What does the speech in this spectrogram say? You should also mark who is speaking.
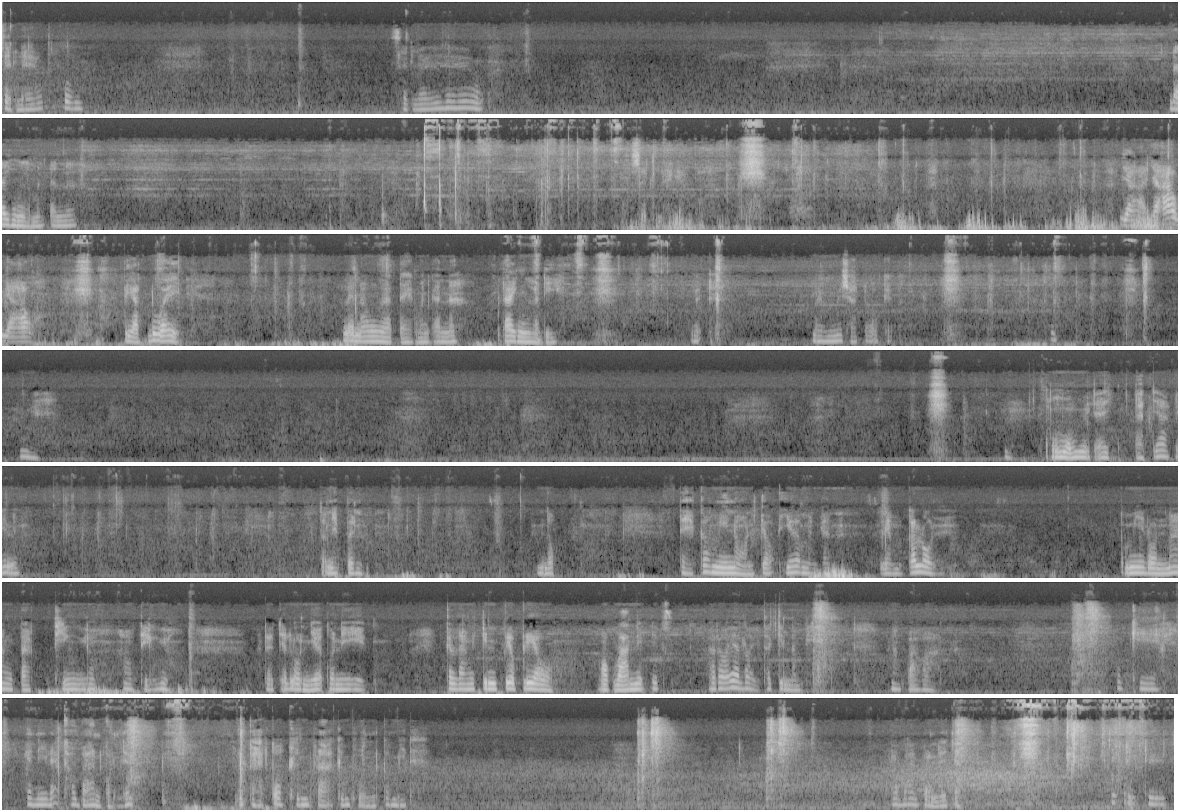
Speaker 1: เสร็จแล้วทุกคน เสร็จแล้ว ได้เหงื่อเหมือนกันนะเสร็จแล้ว ยายาวยาว เปียกด้วย เล่นเอาเหงื่อแตกเหมือนกันนะ ได้เหงื่อดีไมมันไม่ชัดโอเคนี่ไงตรงมุมนี่จะ ตัดยากนิดนึงตอนนี้เป็นดก แต่ก็มีหนอนเจาะเยอะเหมือนกันแล้วมันก็หล่น ก็มีหล่นมั่งตักทิ้งอยู่เอาทิ้งอยู่แต่จะหล่นเยอะกว่านี้อีกกำลังกินเปรี้ยวๆ ออกหวานนิดๆ อร่อยอร่อยถ้ากินน้ำพริก น้ำปลาหวาน โอเค แค่นี้แหละเข้าบ้านก่อนเด้ออากาศก็ครึ้มฟ้าครึ้มฝนก็มีแดดเข้าบ้านก่อนเลยจ้ะติ๊ดติ๊ด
